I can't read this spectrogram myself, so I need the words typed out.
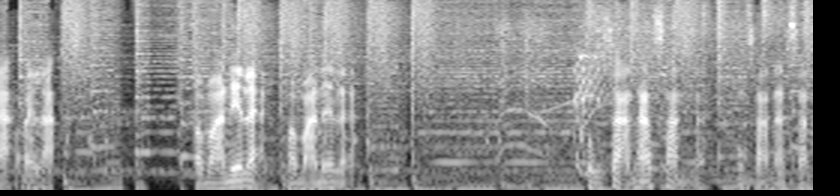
ละไปละ ประมาณนี้แหละ ประมาณนี้แหละสงสารทัศสันนะสงสารทัศสัน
